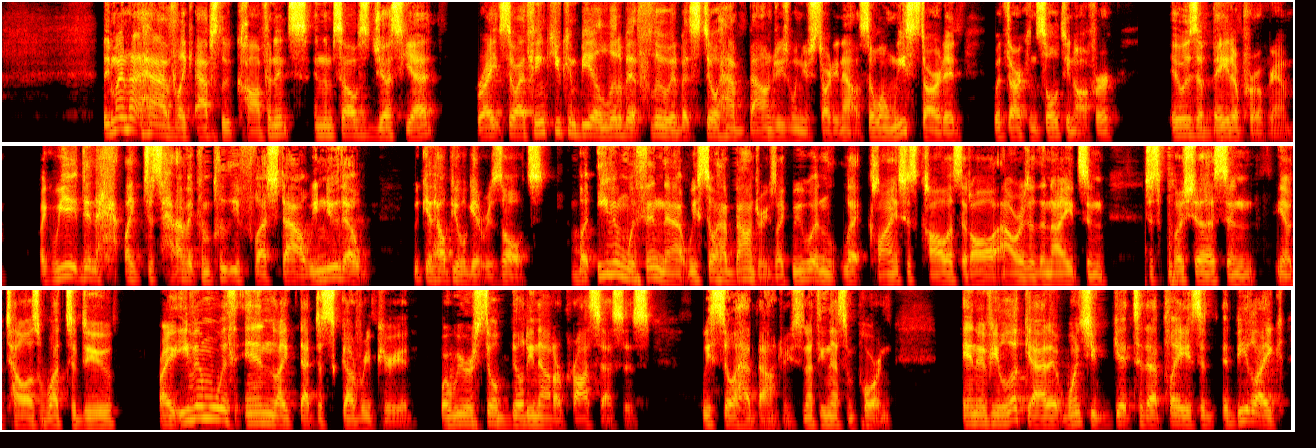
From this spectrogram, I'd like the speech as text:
They might not have like absolute confidence in themselves just yet right? So i think you can be a little bit fluid but still have boundaries when you're starting out. So when we started with our consulting offer it was a beta program. Like we didn't ha- like just have it completely fleshed out. We knew that we could help people get results but even within that, we still have boundaries. Like we wouldn't let clients just call us at all hours of the nights and just push us and you know tell us what to do. Right. Even within like that discovery period where we were still building out our processes, we still had boundaries. And I think that's important. And if you look at it, once you get to that place, it, it'd be like,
